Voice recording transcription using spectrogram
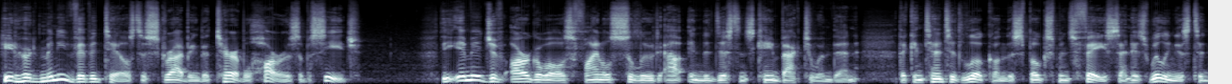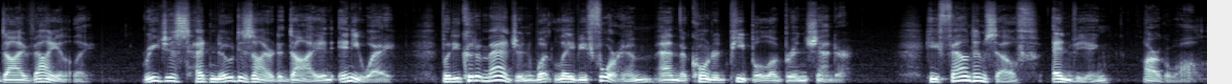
he'd heard many vivid tales describing the terrible horrors of a siege. The image of Argawal's final salute out in the distance came back to him then, the contented look on the spokesman's face and his willingness to die valiantly. Regis had no desire to die in any way, but he could imagine what lay before him and the cornered people of Bryn Shander. He found himself envying Argawal.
